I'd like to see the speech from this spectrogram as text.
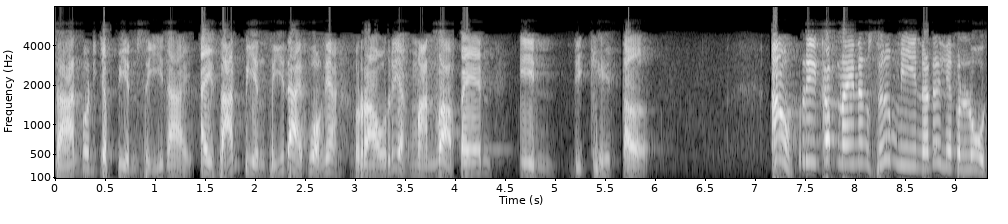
สารพวกนี้จะเปลี่ยนสีได้ ไอสารเปลี่ยนสีได้พวกเนี้ยเราเรียกมันว่าเป็นอินดิเคเตอร์ เอ้าเรียนกับในหนังสือมีนะได้เรียนก็ลูด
